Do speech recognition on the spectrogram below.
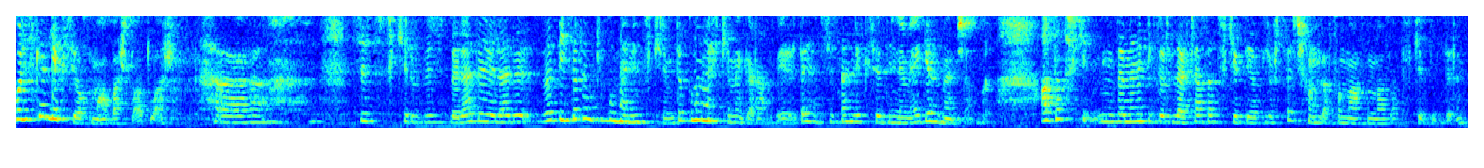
Polislər leksiya oxumağa başladılar. Siz fikriniz belədir, elədir və bildirirəm ki, bu mənim fikrimdir. Buna məhkəmə qərar verir də. Yəni sizdən leksiya dinləməyə gəlməmişəm bura. Azad fikir və mənə bildirdilər ki, azad fikir deyə bilirsə, çıxın qapının ağzında azad fikir bildirin.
